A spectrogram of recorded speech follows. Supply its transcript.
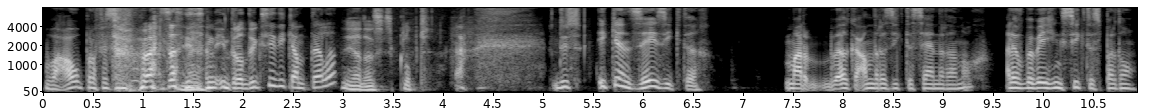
Wauw, professor Wijs, dat is een introductie die kan tellen. Ja, dat is, klopt. Dus ik ken zeeziekte. Maar welke andere ziektes zijn er dan nog? Allee, of bewegingsziektes, pardon.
